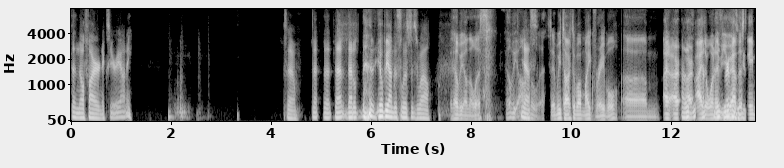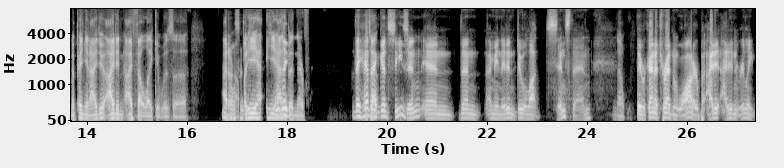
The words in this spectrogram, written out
then they'll fire Nick Sirianni. So that that, that that'll he'll be on this list as well. he'll be on the list. He'll be on Yes. the list. And we talked about Mike Vrabel. Um, are, are, I was- are either one I of you have Vrabel's a the good- same opinion I do? I didn't. I felt like it was. Uh, I don't know, but he ha- he Well, has they- been there. They had that that? good season, and then I mean they didn't do a lot since then. No, They were kind of treading water, but I didn't. I didn't really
